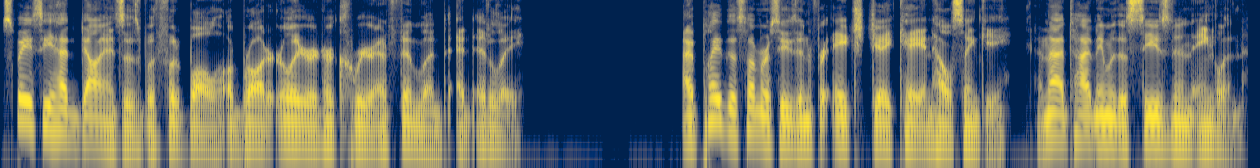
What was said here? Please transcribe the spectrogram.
Spacey had dalliances with football abroad earlier in her career in Finland and Italy. I played the summer season for HJK in Helsinki, and that tied in with the season in England.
